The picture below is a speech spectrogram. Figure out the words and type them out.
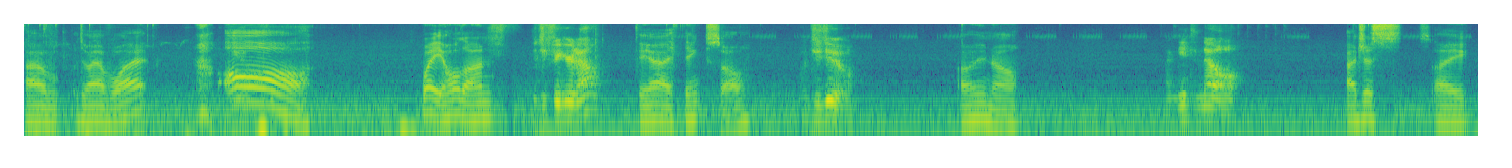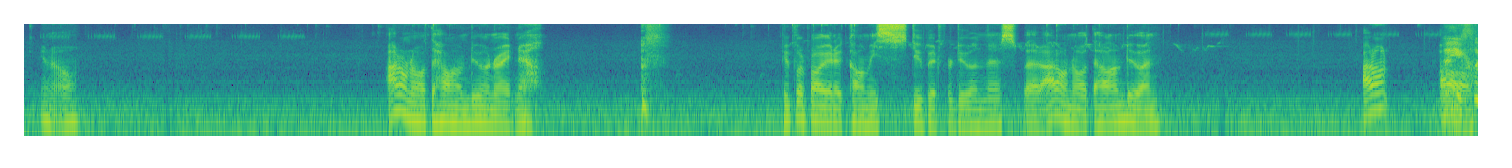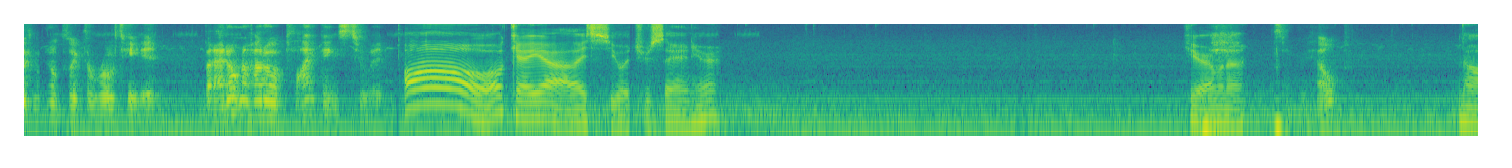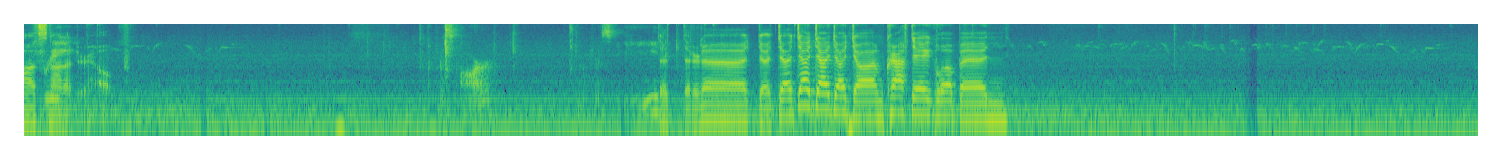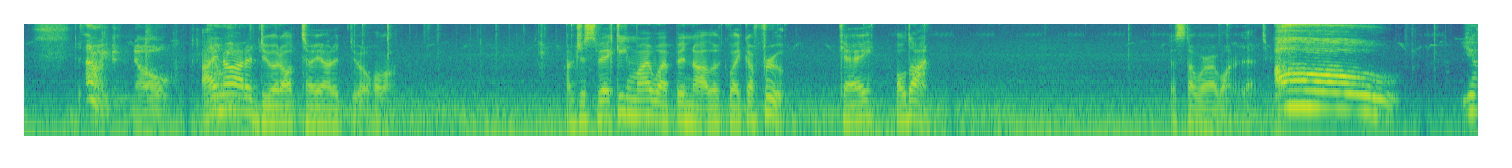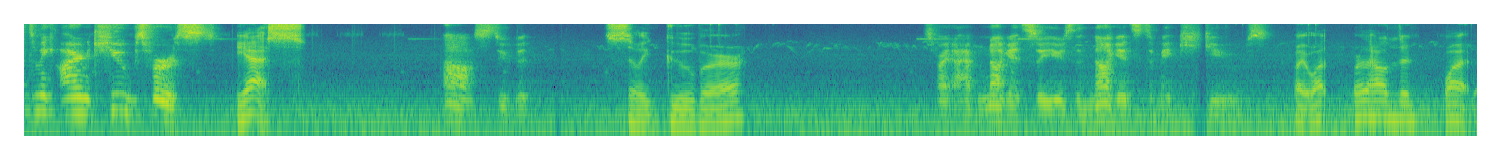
Uh, do I have what? Oh! Wait, hold on. Did you figure it out? Yeah, I think so. What'd you do? Oh, you know. I need to know. I just, like, you know. I don't know what the hell I'm doing right now. People are probably gonna call me stupid for doing this, but I don't know what the hell I'm doing. I don't. Now you Oh. click middle click to rotate it, but I don't know how to apply things to it. Oh, okay, yeah, I see what you're saying here. Here, I'm gonna. Help? No, it's not under help. Press R. Press E. Da da da da da da da da da. I'm crafting weapon. I don't even know. I don't know even- how to do it. I'll tell you how to do it. Hold on. I'm just making my weapon not look like a fruit. Okay? Hold on. That's not where I wanted that to. be. Oh! You have to make iron cubes first. Yes. Oh, stupid. Silly goober. That's right, I have nuggets, so use the nuggets to make cubes. Wait, what? Where the hell did what?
